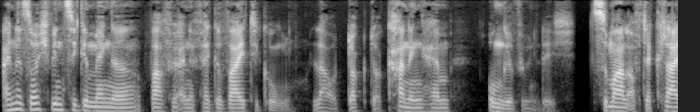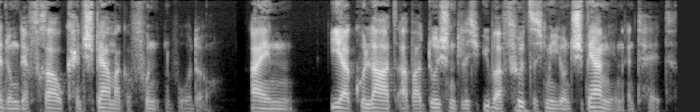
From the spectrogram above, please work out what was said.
Eine solch winzige Menge war für eine Vergewaltigung, laut Dr. Cunningham, ungewöhnlich, zumal auf der Kleidung der Frau kein Sperma gefunden wurde. Ein Ejakulat aber durchschnittlich über 40 Millionen Spermien enthält.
